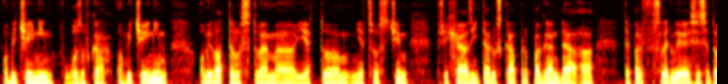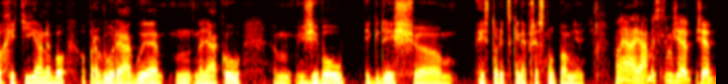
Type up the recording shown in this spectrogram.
obyčejným, v úvozovkách, obyčejným obyvatelstvem. Je to něco, s čím přichází ta ruská propaganda a teprve sleduje, jestli se to chytí, anebo opravdu reaguje na nějakou živou, i když historicky nepřesnou paměť? No já, já myslím, že, že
